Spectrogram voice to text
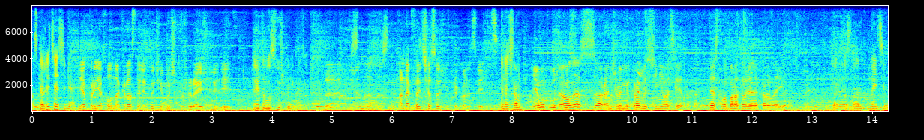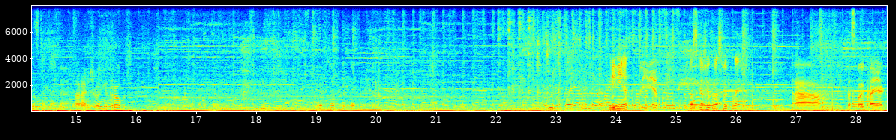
Расскажите о себе. Я приехал на красной летучей мыши, пожирающей людей. Это вот с ушками которая. Да, именно. Она, кстати, сейчас очень прикольно светится. И на чем? А у нас оранжевые микробы синего цвета. Тест лаборатория на коронавирус. Как вас на- найти в Инстаграме? Оранжевый микробус. Привет. Привет. Расскажи про свой проект. А, про свой проект.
